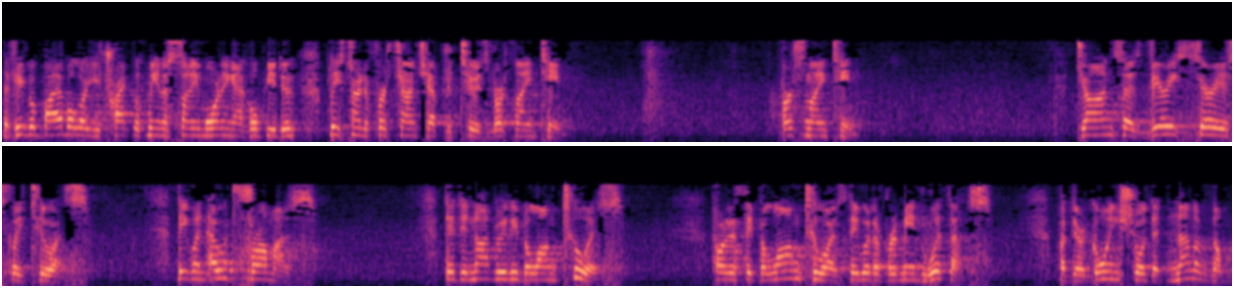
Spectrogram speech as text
If you have a Bible or you track with me on a Sunday morning, I hope you do, please turn to 1 John chapter 2. It's verse 19. Verse 19. John says very seriously to us, they went out from us. They did not really belong to us. For if they belonged to us, they would have remained with us. But their going showed that none of them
